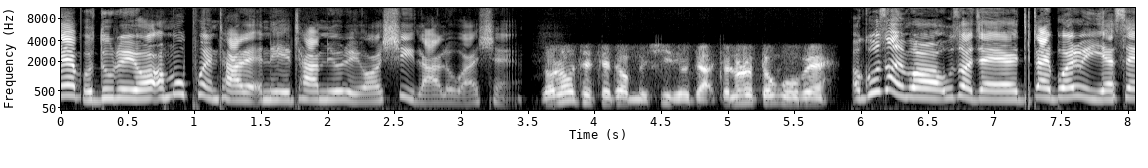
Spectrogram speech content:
တဲ့ဘသူတွေရောအမှုဖွင့်ထားတဲ့အနေအထားမျိုးတွေရောရှိလားလို့ပါရှင် လောလောဆယ်ဆယ်တော့မရှိသေးဘူးကြကျွန်တော်တို့3ဦးပဲအခုဆိုရင်ပေါ့ဥစော်ချက်တိုက်ပွဲတွေရက်စဲ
